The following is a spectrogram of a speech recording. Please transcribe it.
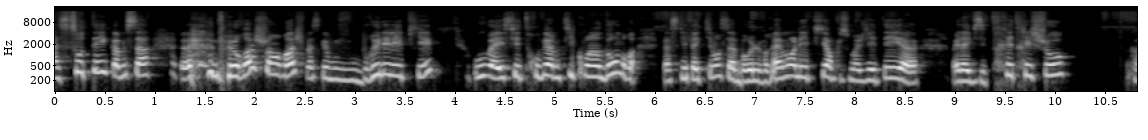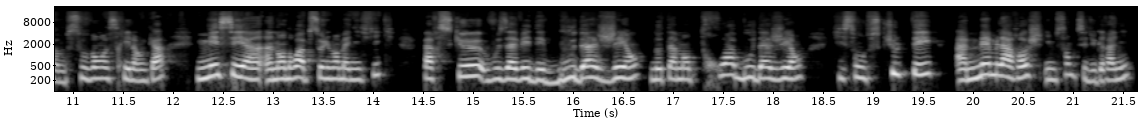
à sauter comme ça euh, de roche en roche parce que vous vous brûlez les pieds ou à essayer de trouver un petit coin d'ombre parce qu'effectivement ça brûle vraiment les pieds. En plus moi j'y étais, euh, il faisait très très chaud comme souvent au Sri Lanka, mais c'est un, endroit absolument magnifique parce que vous avez des Bouddhas géants, notamment trois Bouddhas géants qui sont sculptés à même la roche. Il me semble que c'est du granit,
